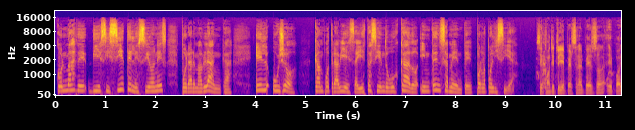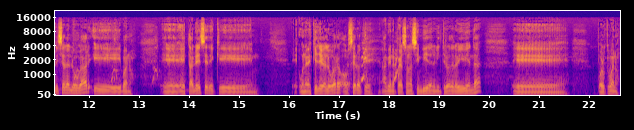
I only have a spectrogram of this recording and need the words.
con más de 17 lesiones por arma blanca. Él huyó, campo traviesa, y está siendo buscado intensamente por la policía. Se constituye personal eh, policial al lugar y, bueno, eh, establece de que eh, una vez que llega al lugar observa que había una persona sin vida en el interior de la vivienda, porque bueno,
